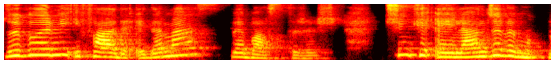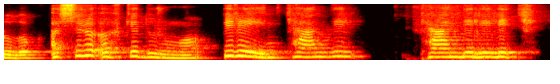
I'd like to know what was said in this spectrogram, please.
duygularını ifade edemez ve bastırır. Çünkü eğlence ve mutluluk, aşırı öfke durumu bireyin kendi kendililik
